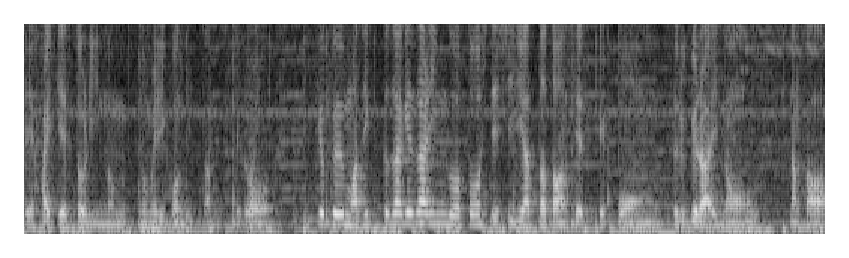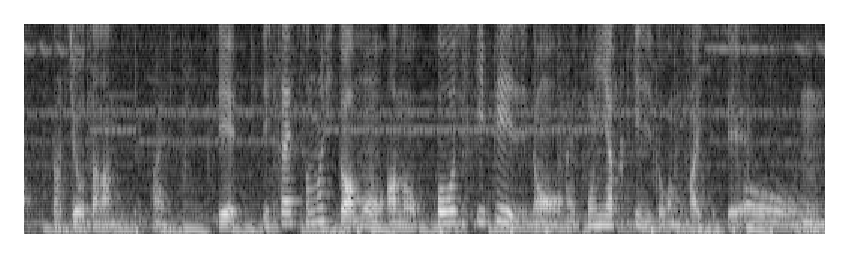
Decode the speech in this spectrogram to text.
えー背景ストーリーにのめのめり込んでいったんですけど、はい。結局マジック・ザ・ギャザリングを通して知り合った男性と結婚するぐらいのなんかガチオタなんですよ。はいで実際その人はもうあの公式ページのはい。翻訳記事とかも書いてて、おうん、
